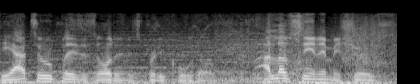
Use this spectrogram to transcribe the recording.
The actor who plays as Odin is pretty cool, though. I love seeing him in shows.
